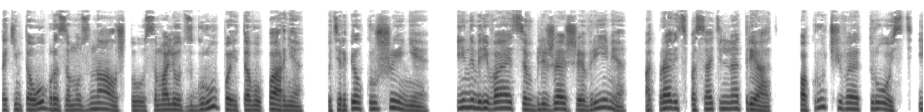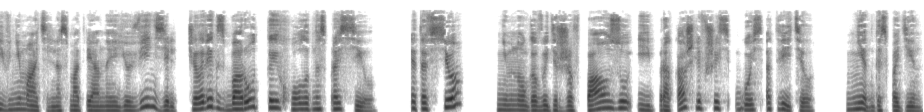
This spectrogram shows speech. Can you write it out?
каким-то образом узнал, что самолет с группой того парня потерпел крушение и намеревается в ближайшее время отправить спасательный отряд. Покручивая трость и внимательно смотря на ее вензель, человек с бородкой холодно спросил. «Это все?» Немного выдержав паузу и прокашлившись, гость ответил. «Нет, господин.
